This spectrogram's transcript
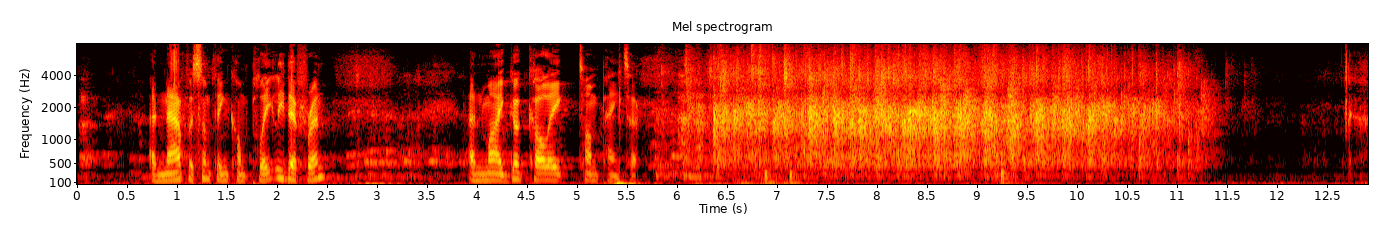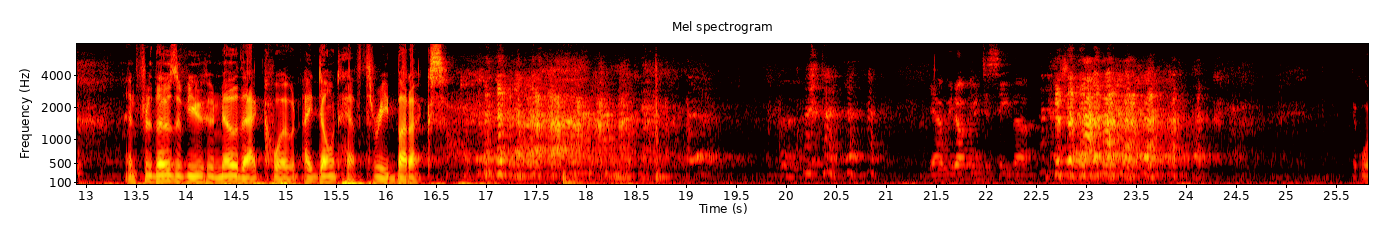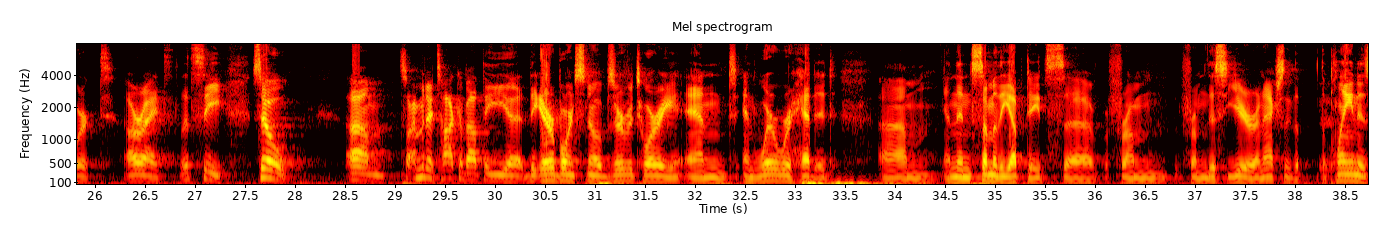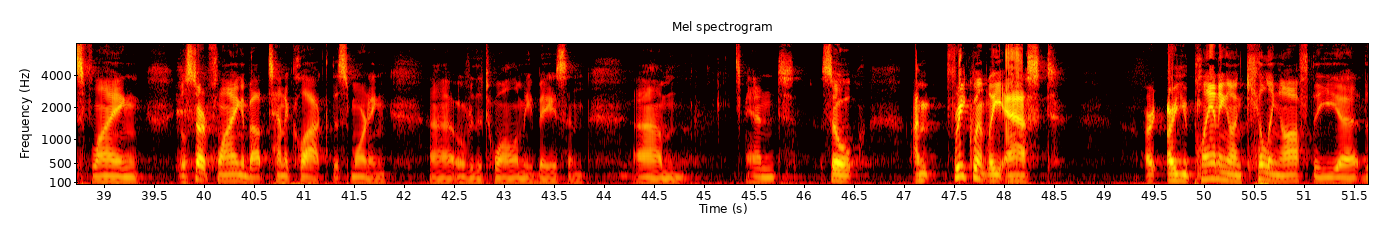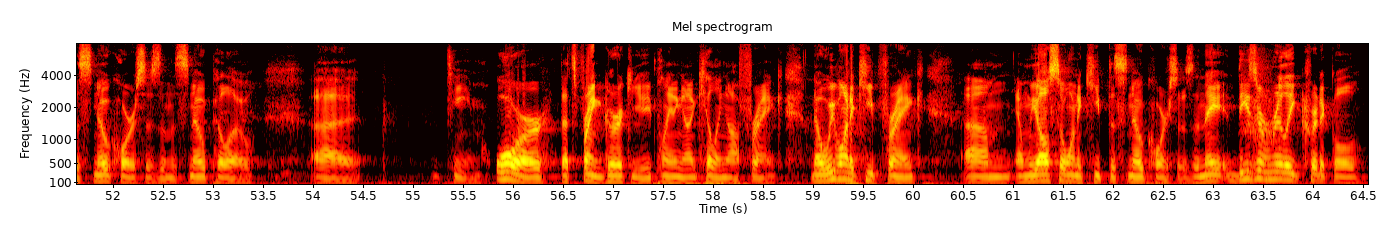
and now for something completely different and my good colleague, Tom Painter. And for those of you who know that quote, I don't have three buttocks. yeah, we don't need to see that. it worked. All right, let's see. So, um, so I'm going to talk about the uh, the Airborne Snow Observatory and and where we're headed. Um, and then some of the updates uh, from from this year. And actually, the, the plane is flying. It'll start flying about 10 o'clock this morning uh, over the Tuolumne Basin. Um, and so, I'm frequently asked, "Are, are you planning on killing off the uh, the snow courses and the snow pillow?" Uh, team, or that's Frank you planning on killing off Frank? No, we want to keep Frank. Um, and we also want to keep the snow courses. And they, these are really critical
